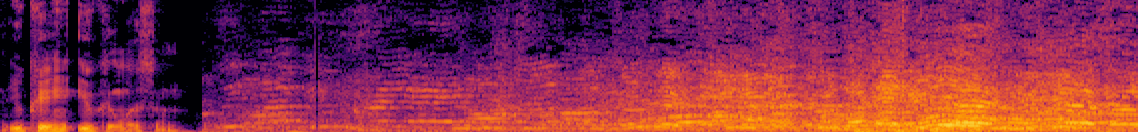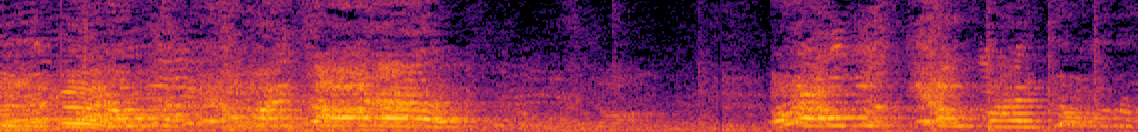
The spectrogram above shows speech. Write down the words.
You can you can listen my daughter! I almost killed my daughter!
